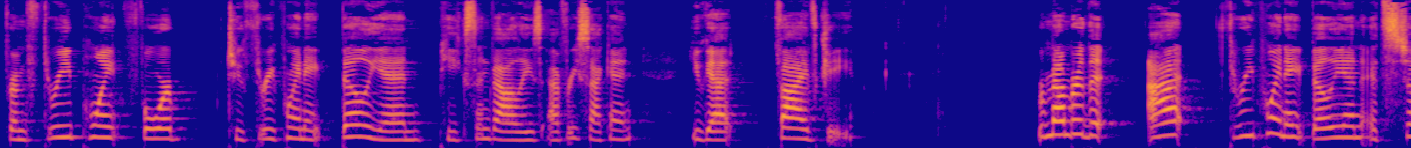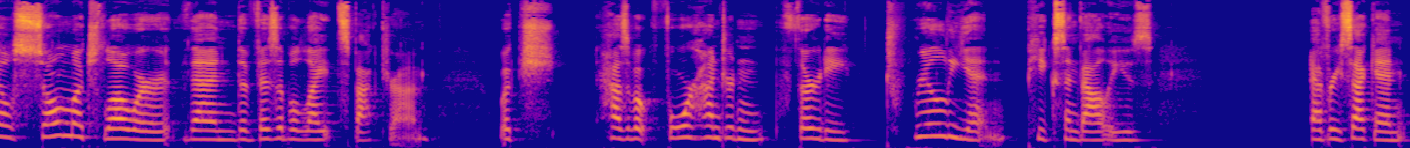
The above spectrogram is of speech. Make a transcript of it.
from 3.4 to 3.8 billion peaks and valleys every second, you get 5G. Remember that at 3.8 billion, it's still so much lower than the visible light spectrum, which has about 430 trillion peaks and valleys every second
